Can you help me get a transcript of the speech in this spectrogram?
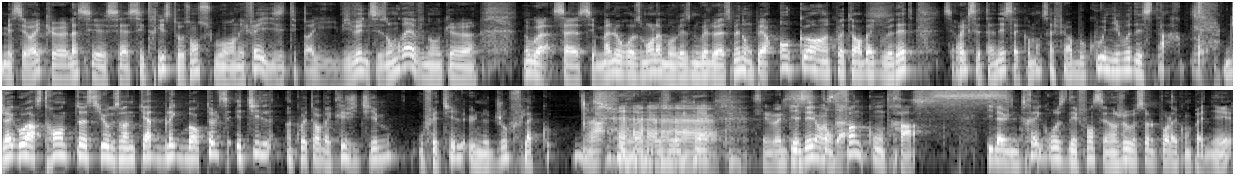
Mais c'est vrai que là, c'est assez triste au sens où, en effet, ils, étaient pas, ils vivaient une saison de rêve. Donc, euh, donc voilà, c'est malheureusement la mauvaise nouvelle de la semaine. On perd encore un quarterback vedette. C'est vrai que cette année, ça commence à faire beaucoup au niveau des stars. Jaguars 30, Seahawks 24. Blake Bortles est-il un quarterback légitime ou fait-il une Joe Flacco? C'est une bonne Il est question. en ça. fin de contrat. Il a une très grosse défense et un jeu au sol pour l'accompagner.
